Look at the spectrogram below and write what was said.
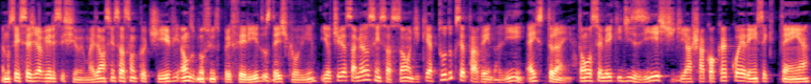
Eu não sei se vocês já viram esse filme, mas é uma sensação que eu tive. É um dos meus filmes preferidos desde que eu vi. E eu tive essa mesma sensação de que é tudo que você tá vendo ali é estranho. Então você meio que desiste de achar qualquer coerência que tenha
